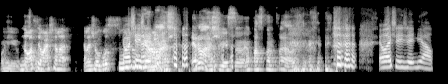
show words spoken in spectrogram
horrível. Nossa, tipo, eu acho ela, ela jogou sujo Eu achei eu não acho, eu não acho isso, eu passo pano pra ela. Eu achei genial.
